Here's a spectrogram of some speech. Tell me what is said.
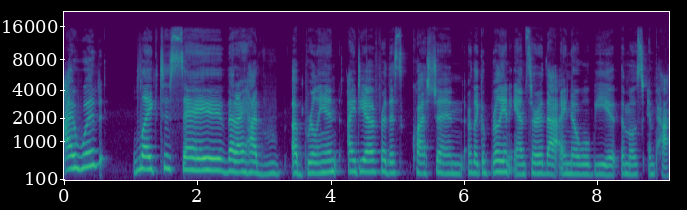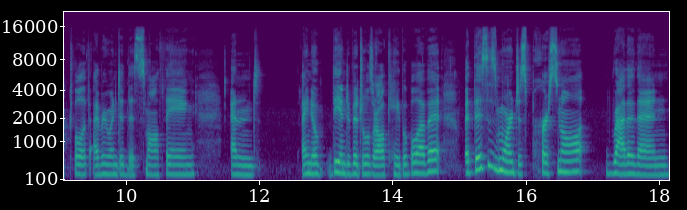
I would like to say that I had a brilliant idea for this question, or like a brilliant answer that I know will be the most impactful if everyone did this small thing and I know the individuals are all capable of it, but this is more just personal rather than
